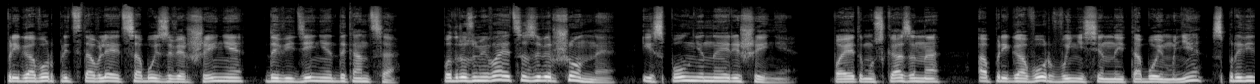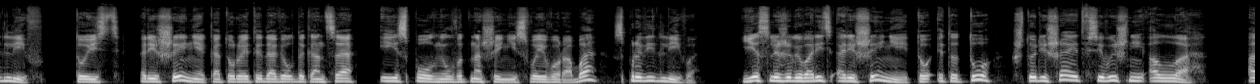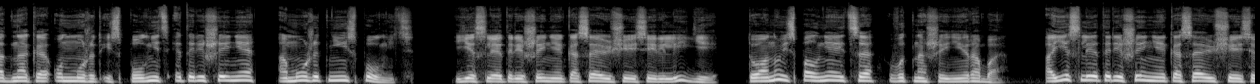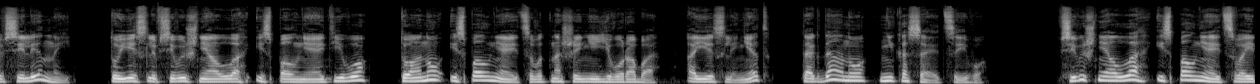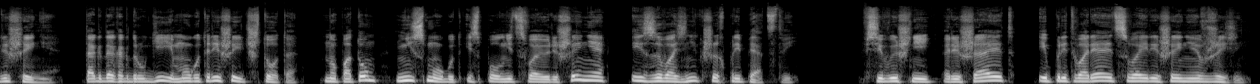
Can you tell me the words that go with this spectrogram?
Приговор представляет собой завершение, доведение до конца, подразумевается завершенное, исполненное решение. Поэтому сказано «а приговор, вынесенный тобой мне, справедлив», то есть решение, которое ты довел до конца и исполнил в отношении своего раба, справедливо. Если же говорить о решении, то это то, что решает Всевышний Аллах. Однако он может исполнить это решение, а может не исполнить. Если это решение, касающееся религии, то оно исполняется в отношении раба. А если это решение, касающееся Вселенной, то если Всевышний Аллах исполняет его, то оно исполняется в отношении его раба, а если нет, тогда оно не касается его. Всевышний Аллах исполняет свои решения, тогда как другие могут решить что-то, но потом не смогут исполнить свое решение из-за возникших препятствий. Всевышний решает и притворяет свои решения в жизнь.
